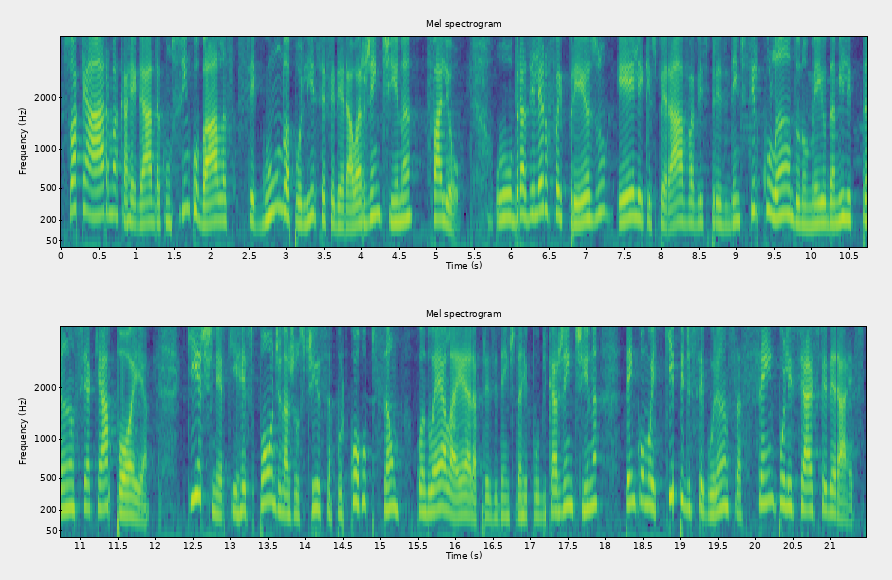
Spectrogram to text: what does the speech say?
Só que a arma carregada com cinco balas, segundo a Polícia Federal Argentina, falhou. O brasileiro foi preso, ele que esperava vice-presidente circulando no meio da militância que a apoia. Kirchner, que responde na justiça por corrupção quando ela era presidente da República Argentina, tem como equipe de segurança 100 policiais federais.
